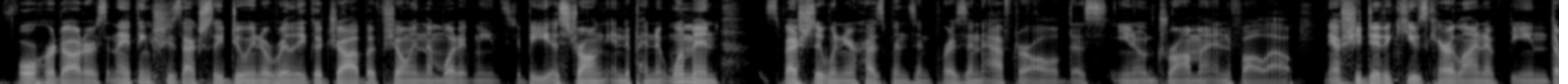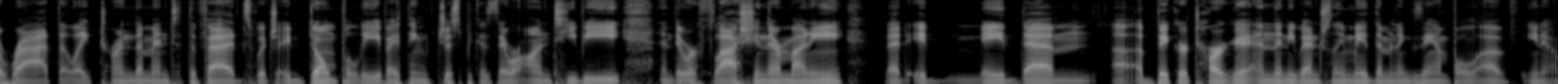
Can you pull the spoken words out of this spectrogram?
for her daughters. And I think she's actually doing a really good job of showing them what it means to be a strong, independent woman, especially when your husband's in prison after all of this, you know, drama and fallout. Now, she did accuse Caroline of being the rat that like turned them into the feds, which I don't believe. I think just because they were on TV and they were flashing their money, that it made them a bigger target and then eventually made them an example of, you know,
